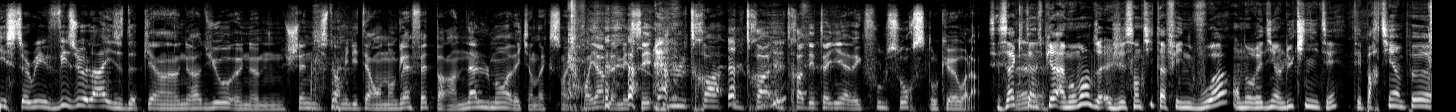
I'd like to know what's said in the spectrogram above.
History Visualized qui est un- une radio une, une chaîne d'histoire militaire en anglais faite par un allemand avec un accent incroyable mais c'est ultra ultra ultra détaillé avec full source donc euh, voilà C'est ça qui t'inspire. À un moment, j'ai senti, t'as fait une voix, on aurait dit un Lucinité. T'es parti un peu. euh,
